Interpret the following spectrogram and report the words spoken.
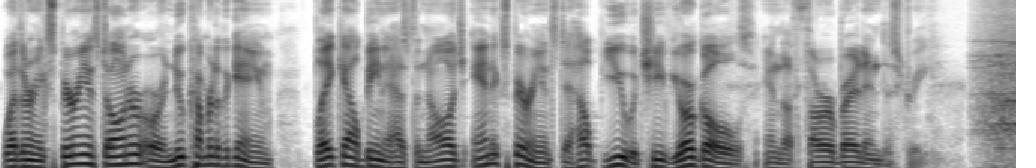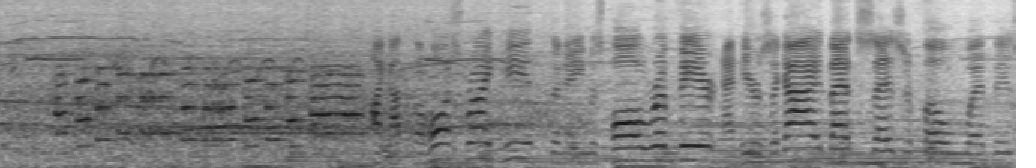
Whether an experienced owner or a newcomer to the game, Blake Albina has the knowledge and experience to help you achieve your goals in the thoroughbred industry. I got the horse right here. The name is Paul Revere, and here's a guy that says if the web is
